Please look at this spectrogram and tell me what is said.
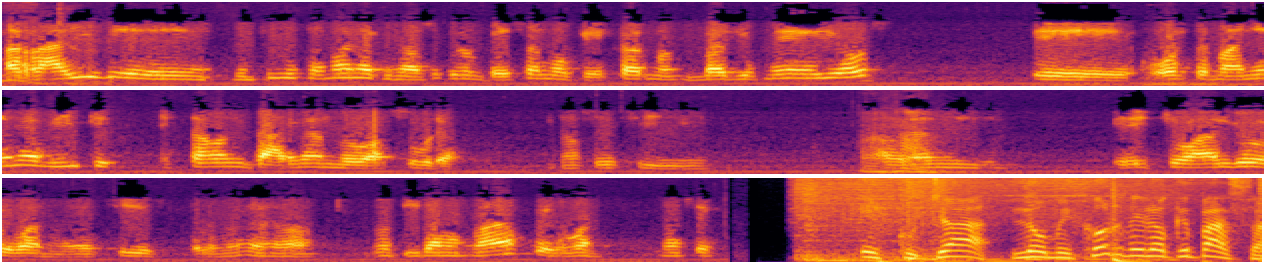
A raíz de, del fin de semana que nosotros empezamos a quejarnos en varios medios, eh, o esta mañana vi que estaban cargando basura. No sé si Ajá. habrán hecho algo, y bueno, decir, por lo menos no, no tiramos más, pero bueno, no sé. Escucha lo mejor de lo que pasa.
